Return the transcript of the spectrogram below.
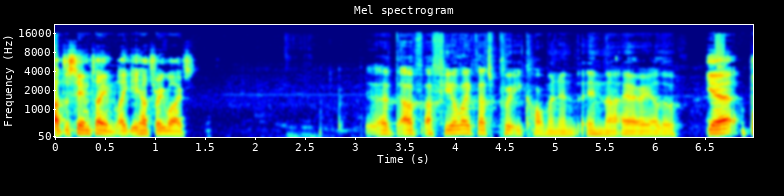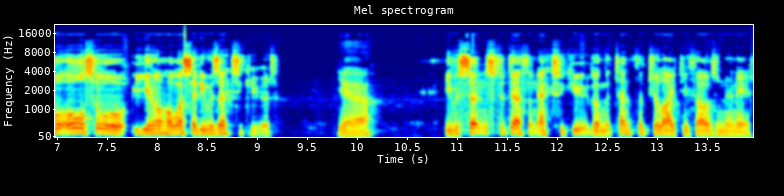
at the same time. Like he had three wives. I, I I feel like that's pretty common in in that area, though. Yeah, but also, you know how I said he was executed. Yeah. He was sentenced to death and executed on the 10th of July 2008.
